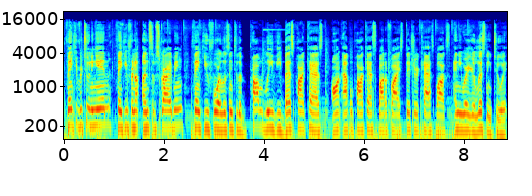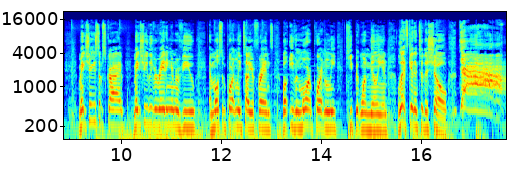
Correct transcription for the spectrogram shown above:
thank you for tuning in. Thank you for not unsubscribing. Thank you for listening to the probably the best podcast on Apple Podcast, Spotify, Stitcher, Castbox, anywhere you're listening to it. Make sure you subscribe. Make sure you leave a rating and review. And most importantly, tell your friends. But even more importantly, keep it 1 million. Let's get into the show. Yeah!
